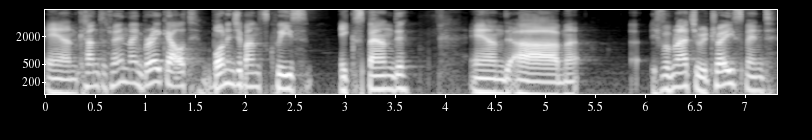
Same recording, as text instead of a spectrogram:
and counter trend line breakout, Bollinger Band squeeze, expand, and um, Fibonacci retracement,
